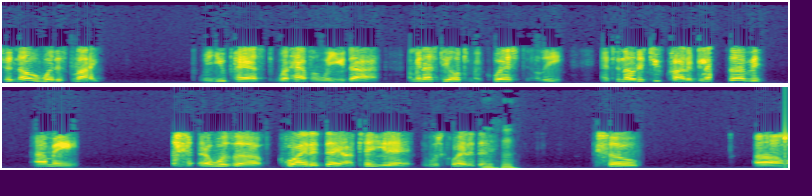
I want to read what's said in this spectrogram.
to know what it's like when you pass, what happens when you die. I mean, that's the ultimate question, Lee. And to know that you caught a glimpse of it, I mean, it was uh, quite a day. I'll tell you that. It was quite a day. Mm-hmm. So, um,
